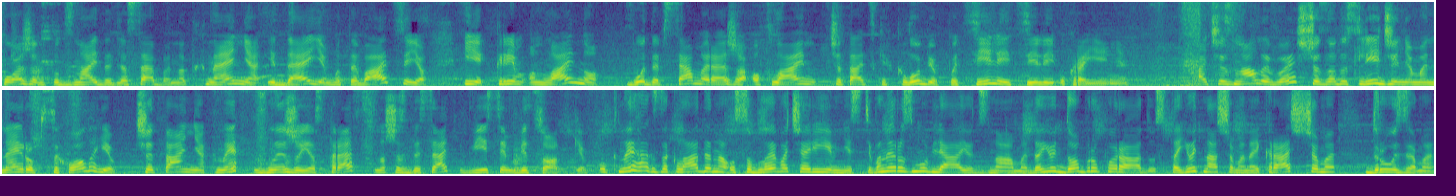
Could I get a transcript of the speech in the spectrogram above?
кожен тут знайде для себе натхнення, ідеї, мотивацію. І крім онлайну, буде вся мережа офлайн читацьких клубів по цілій цілій Україні. А чи знали ви, що за дослідженнями нейропсихологів читання книг знижує стрес на 68%? У книгах закладена особлива чарівність. Вони розмовляють з нами, дають добру пораду, стають нашими найкращими друзями.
